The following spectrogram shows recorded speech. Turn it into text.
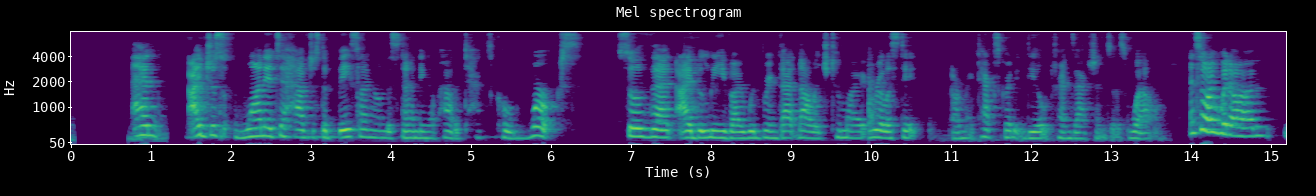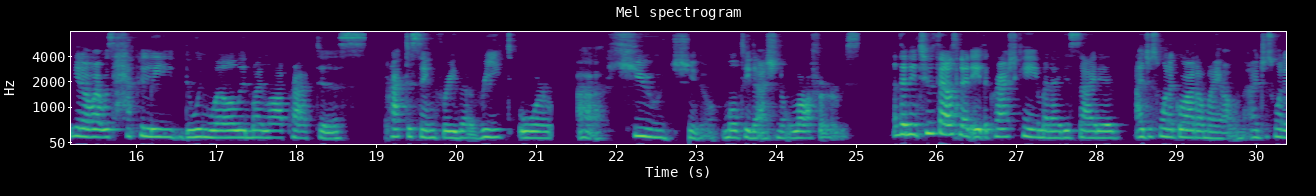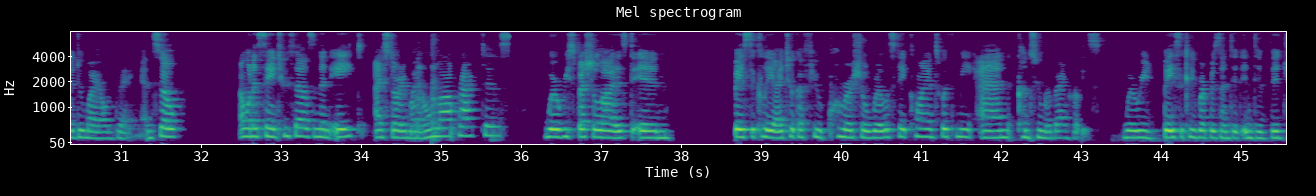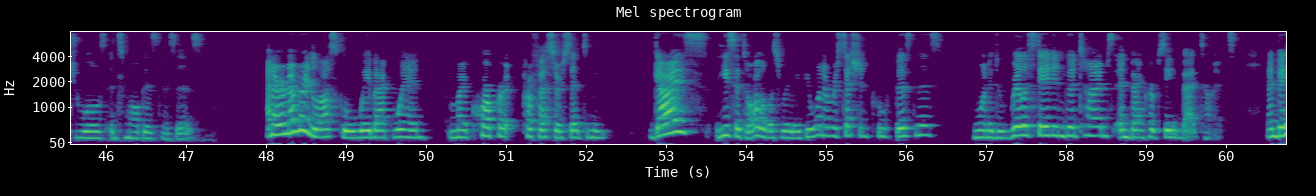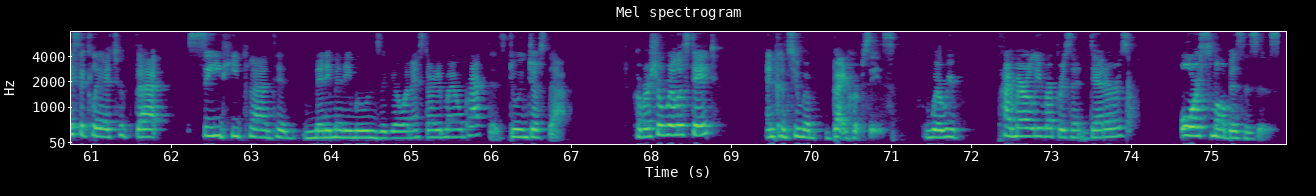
And I just wanted to have just a baseline understanding of how the tax code works so that I believe I would bring that knowledge to my real estate or my tax credit deal transactions as well. And so I went on, you know, I was happily doing well in my law practice, practicing for either REIT or uh, huge, you know, multinational law firms. And then in 2008, the crash came, and I decided I just want to go out on my own. I just want to do my own thing. And so I want to say in 2008, I started my own law practice where we specialized in basically, I took a few commercial real estate clients with me and consumer bankruptcies, where we basically represented individuals and small businesses. And I remember in law school, way back when, my corporate professor said to me, Guys, he said to all of us really, if you want a recession proof business, you want to do real estate in good times and bankruptcy in bad times. And basically, I took that seed he planted many, many moons ago and I started my own practice doing just that commercial real estate and consumer bankruptcies, where we primarily represent debtors or small businesses.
